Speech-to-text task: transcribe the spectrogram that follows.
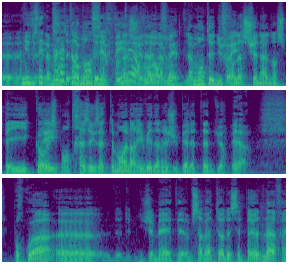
euh, mais vous êtes la, montée, la, montée, fait. la, montée du Front National dans ce pays correspond très exactement à l'arrivée d'Alain Juppé à la tête du RPA. Pourquoi euh, de, jamais été observateur de cette période-là. Enfin,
